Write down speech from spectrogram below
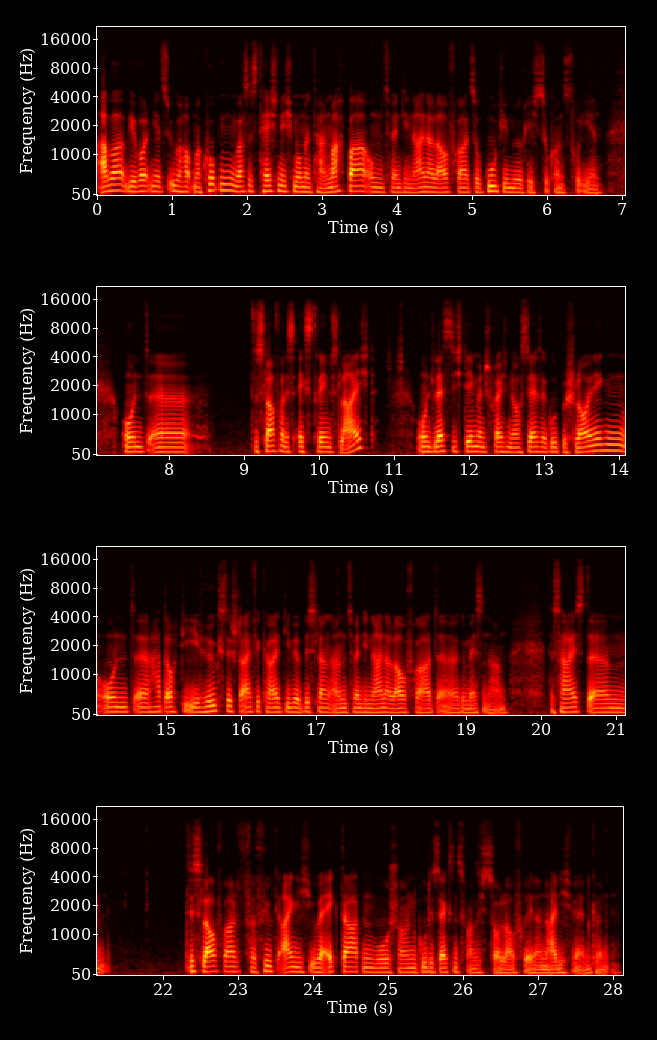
Aber wir wollten jetzt überhaupt mal gucken, was ist technisch momentan machbar, um ein 29er Laufrad so gut wie möglich zu konstruieren. Und äh, das Laufrad ist extremst leicht und lässt sich dementsprechend auch sehr, sehr gut beschleunigen und äh, hat auch die höchste Steifigkeit, die wir bislang am 29er Laufrad äh, gemessen haben. Das heißt, ähm, das Laufrad verfügt eigentlich über Eckdaten, wo schon gute 26 Zoll Laufräder neidisch werden könnten.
